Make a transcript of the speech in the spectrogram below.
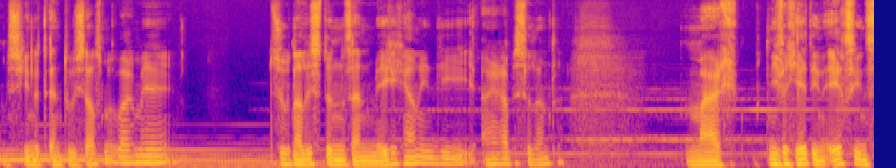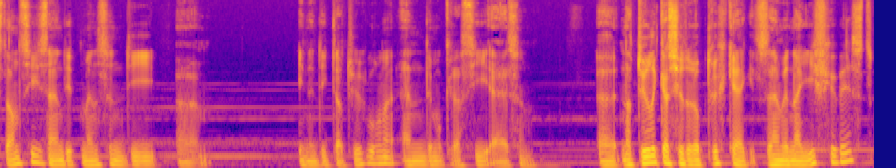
misschien het enthousiasme waarmee journalisten zijn meegegaan in die Arabische lente. Maar niet vergeten, in eerste instantie zijn dit mensen die uh, in een dictatuur wonen en democratie eisen. Uh, natuurlijk, als je erop terugkijkt, zijn we naïef geweest.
